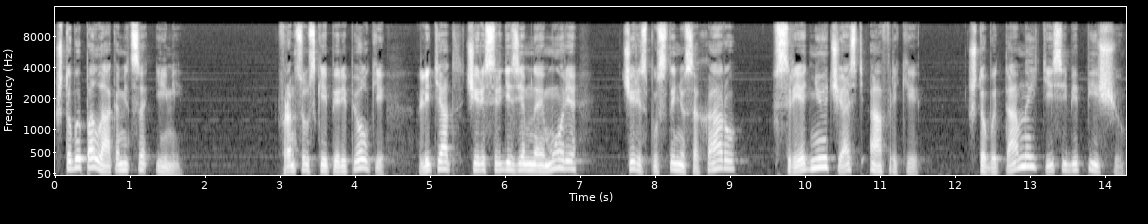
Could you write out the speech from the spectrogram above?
чтобы полакомиться ими. Французские перепелки летят через Средиземное море, через пустыню Сахару в среднюю часть Африки, чтобы там найти себе пищу.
